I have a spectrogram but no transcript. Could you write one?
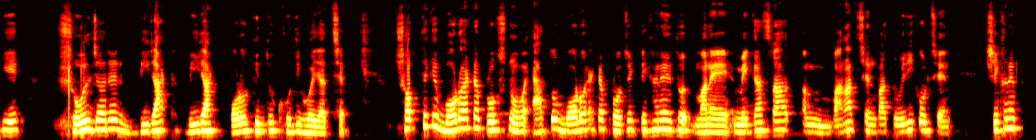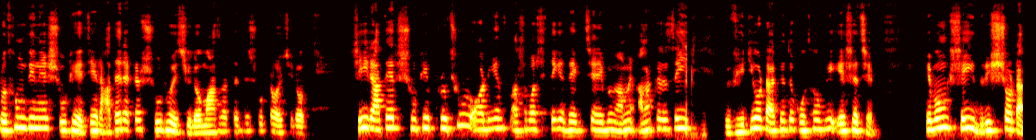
গিয়ে সোলজারের বিরাট, বিরাট বড় কিন্তু ক্ষতি হয়ে যাচ্ছে। সবথেকে বড় একটা প্রশ্ন এত বড় একটা প্রজেক্ট এখানে মানে মেকার্সরা বানাচ্ছেন বা তৈরি করছেন, সেখানে প্রথম দিনের শুটে যে রাতের একটা শুট হয়েছিল, মাঝরাতের যে শুটটা হয়েছিল, সেই রাতের শুটে প্রচুর অডিয়েন্স পাশাপাশি থেকে দেখছে এবং আমি আমার কাছে সেই ভিডিওটা কিন্তু কোথাও গিয়ে এসেছে এবং সেই দৃশ্যটা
